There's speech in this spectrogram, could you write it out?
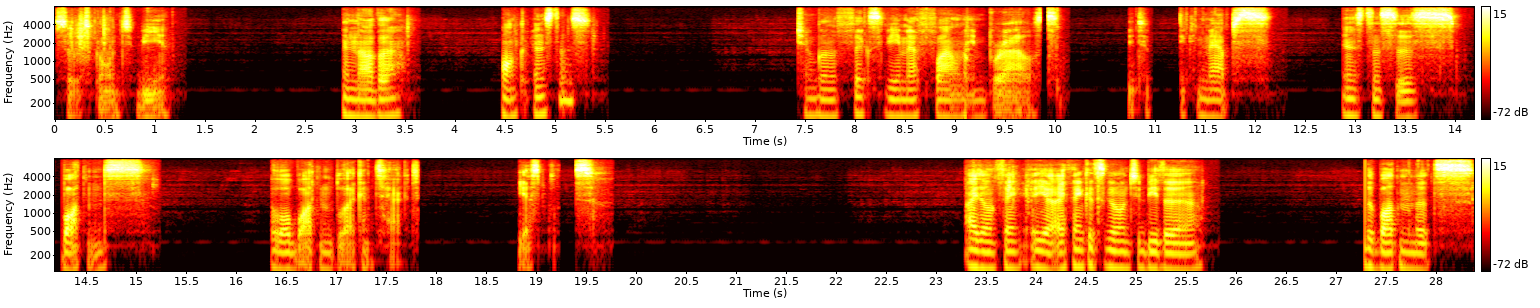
So it's going to be another func_instance. I'm gonna fix VMF file name browse. To maps instances buttons. Hello button black and tagged. Yes please. I don't think yeah I think it's going to be the the button that's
